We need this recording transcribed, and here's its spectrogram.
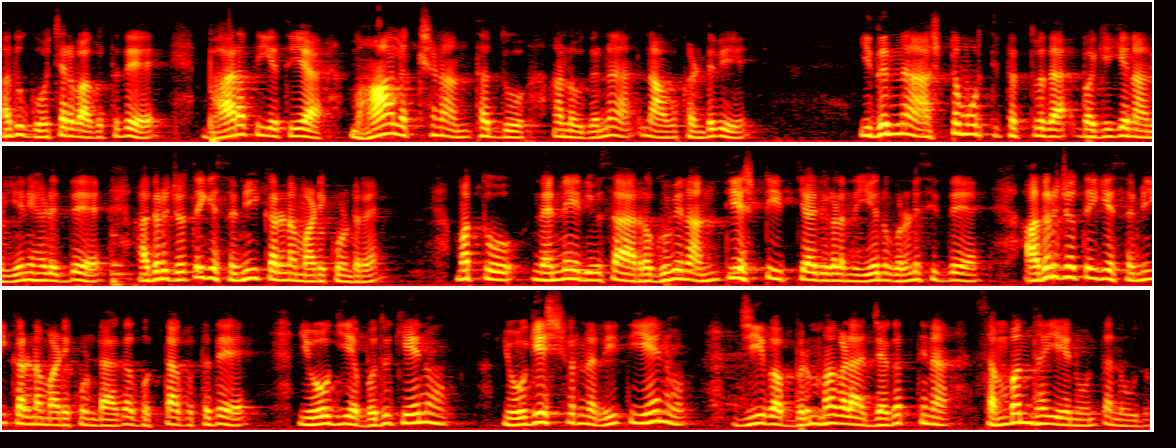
ಅದು ಗೋಚರವಾಗುತ್ತದೆ. ಭಾರತೀಯತೆಯ ಮಹಾಲಕ್ಷಣ ಅಂಥದ್ದು ಅನ್ನೋದನ್ನು ನಾವು ಕಂಡ್ವಿ. ಇದನ್ನು ಅಷ್ಟಮೂರ್ತಿ ತತ್ವದ ಬಗೆಗೆ ನಾನು ಏನು ಹೇಳಿದ್ದೆ, ಅದರ ಜೊತೆಗೆ ಸಮೀಕರಣ ಮಾಡಿಕೊಂಡ್ರೆ ಮತ್ತು ನಿನ್ನೆ ದಿವಸ ರಘುವಿನ ಅಂತ್ಯಷ್ಟಿ ಇತ್ಯಾದಿಗಳನ್ನು ಏನು ವರ್ಣಿಸಿದ್ದೆ, ಅದರ ಜೊತೆಗೆ ಸಮೀಕರಣ ಮಾಡಿಕೊಂಡಾಗ ಗೊತ್ತಾಗುತ್ತದೆ, ಯೋಗಿಯ ಬದುಕೇನು, ಯೋಗೇಶ್ವರನ ರೀತಿ ಏನು, ಜೀವ ಬ್ರಹ್ಮಗಳ ಜಗತ್ತಿನ ಸಂಬಂಧ ಏನು ಅಂತ ಅನ್ನುವುದು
